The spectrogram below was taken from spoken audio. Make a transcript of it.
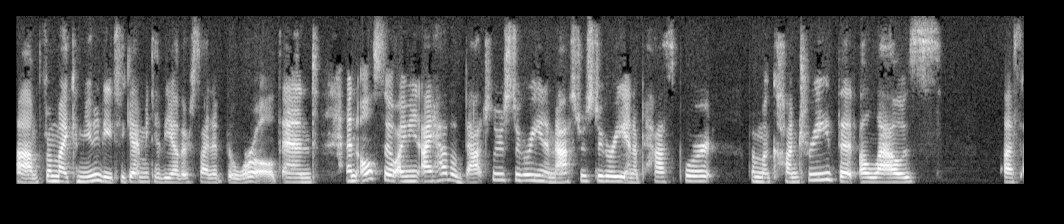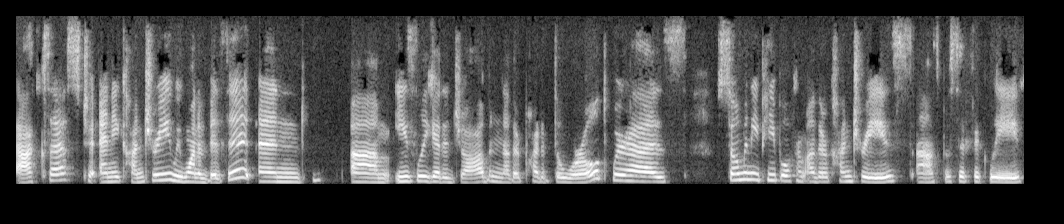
um, from my community to get me to the other side of the world. And and also, I mean, I have a bachelor's degree and a master's degree and a passport from a country that allows us access to any country we want to visit and um, easily get a job in another part of the world. Whereas so many people from other countries, uh, specifically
